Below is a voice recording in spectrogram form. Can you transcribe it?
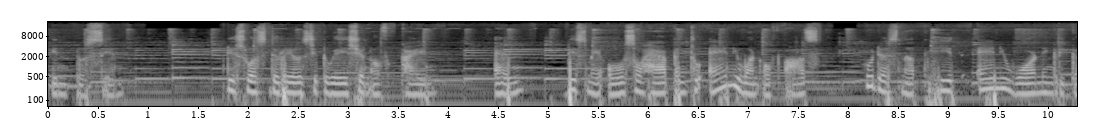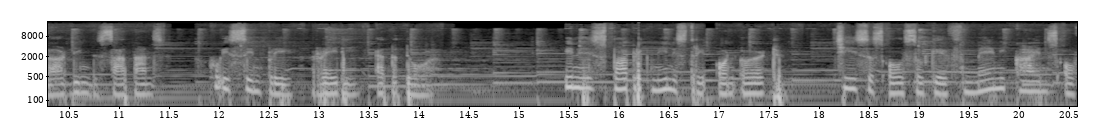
into sin. This was the real situation of Cain, and this may also happen to any one of us who does not heed any warning regarding the Satans who is simply ready at the door. In his public ministry on earth, Jesus also gave many kinds of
